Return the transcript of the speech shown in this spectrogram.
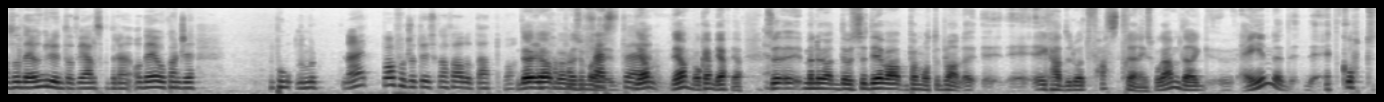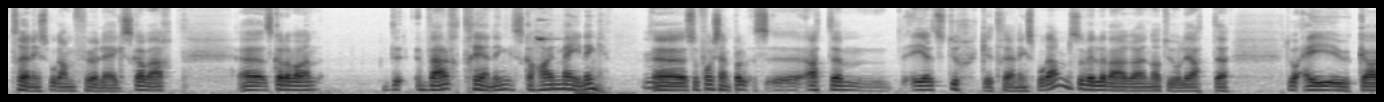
Altså, det er jo en grunn til at vi elsker å trene, og det er jo kanskje punkt nummer Nei, bare fortsett, du skal ta det opp etterpå. Det, ja, men bare- fest, eh, ja, ja, ok, ja, ja. Så, eh, men det, så det var på en måte planen. Jeg hadde da et fast treningsprogram der jeg en, Et godt treningsprogram føler jeg skal være eh, Skal det være en det, Hver trening skal ha en mening. Mm. så eh, at i et styrketreningsprogram så vil det være naturlig at du har ei uke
